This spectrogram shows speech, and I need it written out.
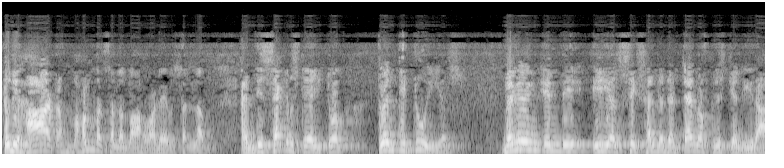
to the heart of Muhammad sallallahu alayhi wasallam. And this second stage took 22 years, beginning in the year 610 of Christian era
